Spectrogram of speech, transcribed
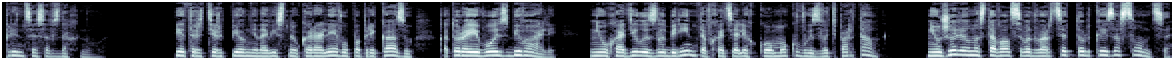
Принцесса вздохнула. Петр терпел ненавистную королеву по приказу, которой его избивали, не уходил из лабиринтов, хотя легко мог вызвать портал. Неужели он оставался во дворце только из-за солнца,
